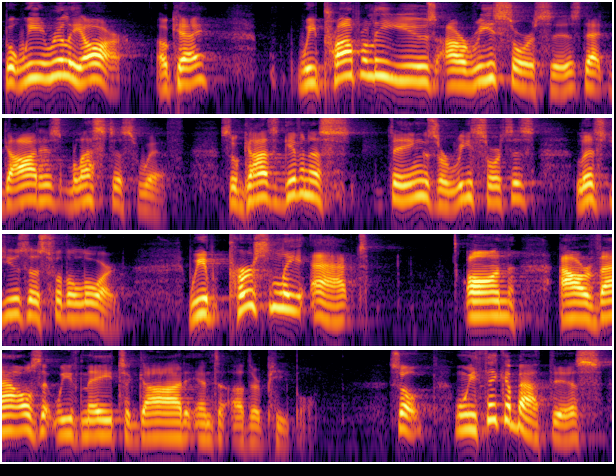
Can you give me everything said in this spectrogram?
but we really are, okay? We properly use our resources that God has blessed us with. So God's given us things or resources, let's use those for the Lord. We personally act on our vows that we've made to God and to other people. So when we think about this,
